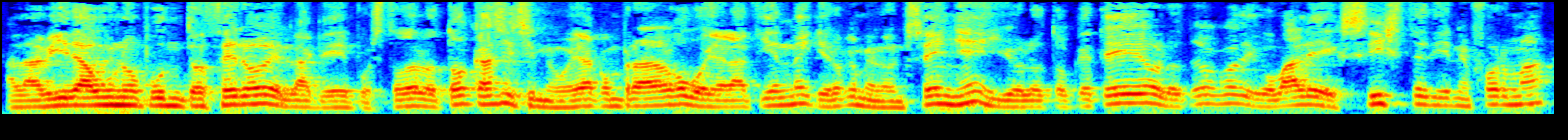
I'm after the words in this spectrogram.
a la vida 1.0 en la que pues todo lo tocas y si me voy a comprar algo voy a la tienda y quiero que me lo enseñe y yo lo toqueteo, lo toco, digo, vale, existe, tiene forma,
